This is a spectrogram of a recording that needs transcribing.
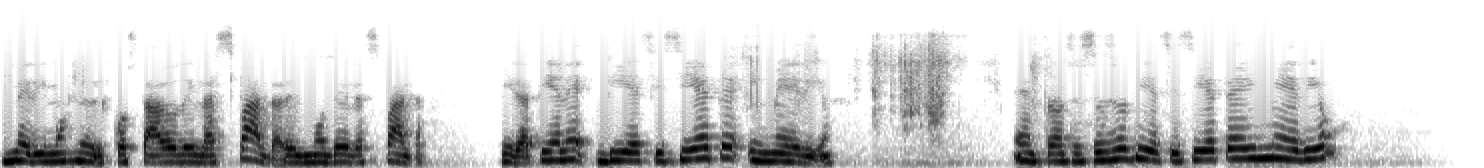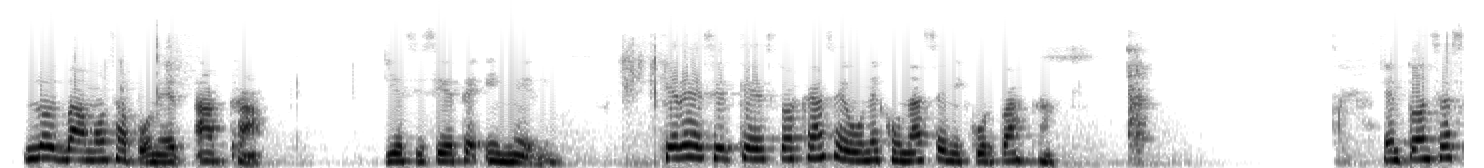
medimos el costado de la espalda, del molde de la espalda. Mira, tiene 17 y medio. Entonces esos 17 y medio los vamos a poner acá. 17 y medio. Quiere decir que esto acá se une con una semicurva acá. Entonces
